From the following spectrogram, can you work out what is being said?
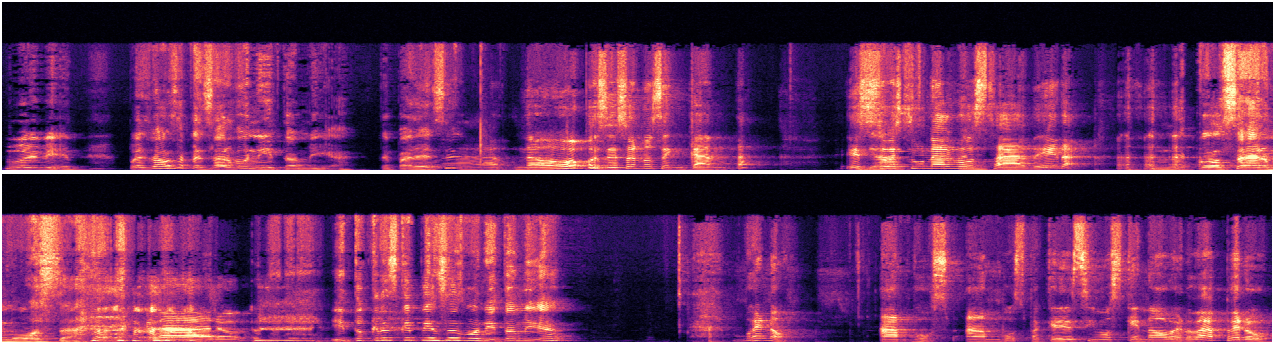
Muy bien. Pues vamos a pensar bonito, amiga. ¿Te parece? No, pues eso nos encanta. Eso es una gozadera. Una cosa hermosa. Claro. ¿Y tú crees que piensas bonito, amiga? Bueno, ambos, ambos, ¿para qué decimos que no, verdad? Pero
